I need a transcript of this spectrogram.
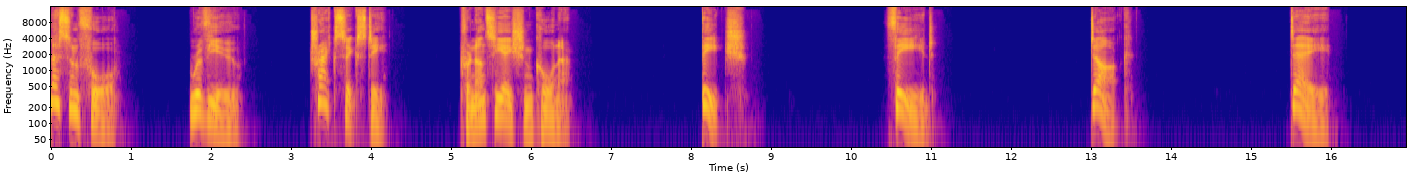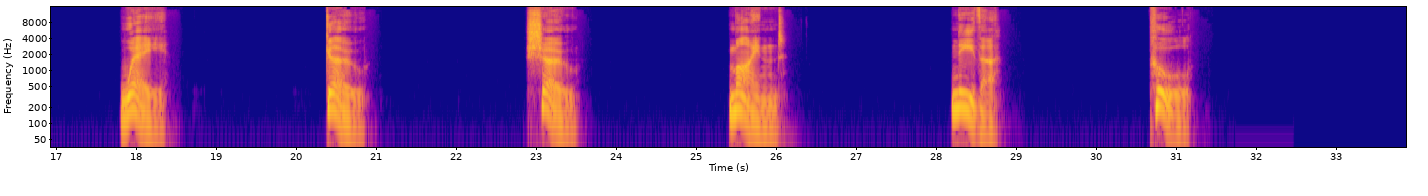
Lesson 4 Review. Track 60 Pronunciation Corner. Beach. Feed. Dark Day. Way. Go. Show. Mind. Neither Pool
